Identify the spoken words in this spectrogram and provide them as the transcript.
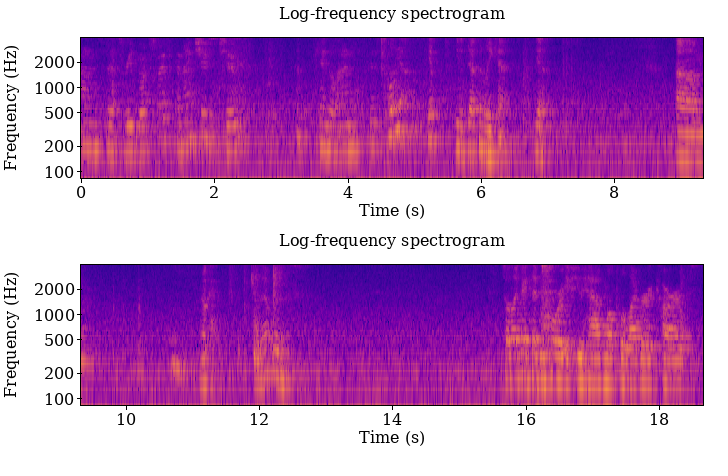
um, says read books with, can I choose two? Kindle and this? Oh, yeah, yep, you definitely can, yeah. Um, okay, so that was. So like I said before, if you have multiple library cards,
